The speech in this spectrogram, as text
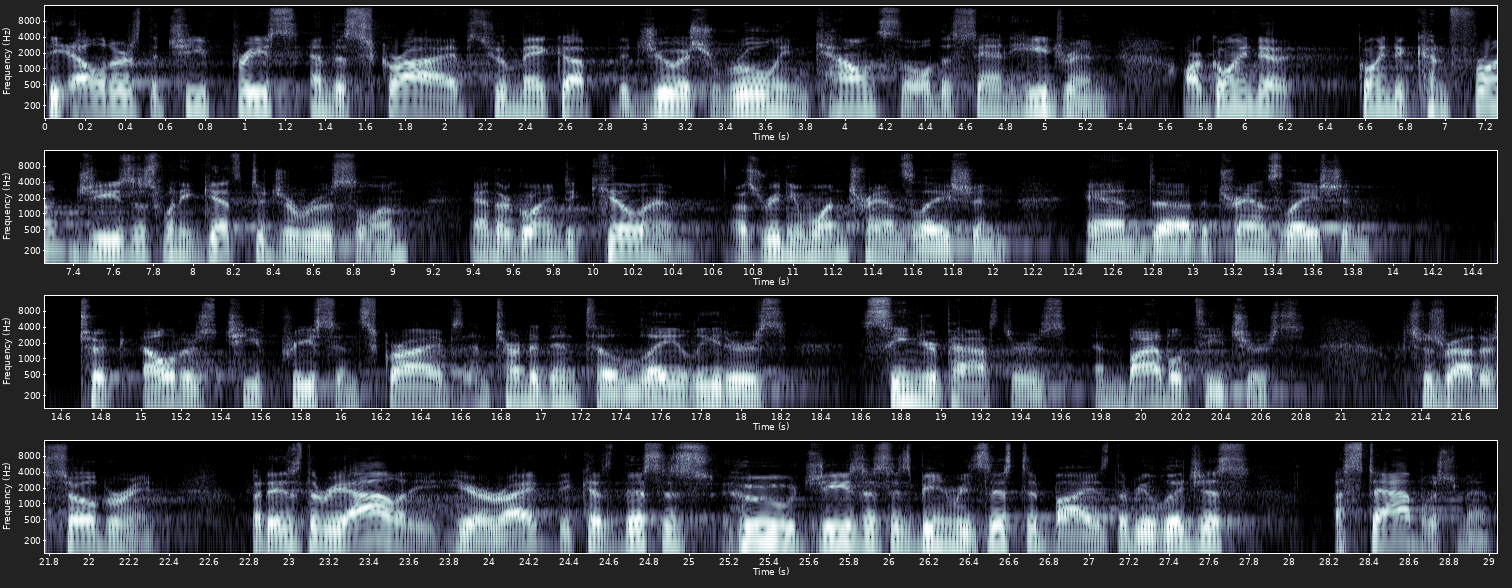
The elders, the chief priests, and the scribes who make up the Jewish ruling council, the Sanhedrin, are going to going to confront Jesus when he gets to Jerusalem, and they're going to kill him. I was reading one translation, and uh, the translation took elders, chief priests, and scribes and turned it into lay leaders, senior pastors, and Bible teachers, which was rather sobering. But is the reality here, right? Because this is who Jesus is being resisted by is the religious establishment.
